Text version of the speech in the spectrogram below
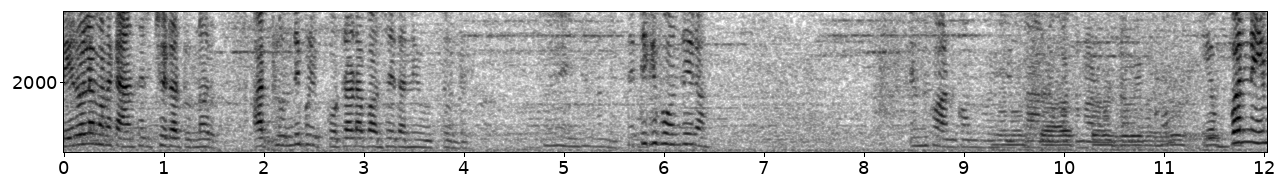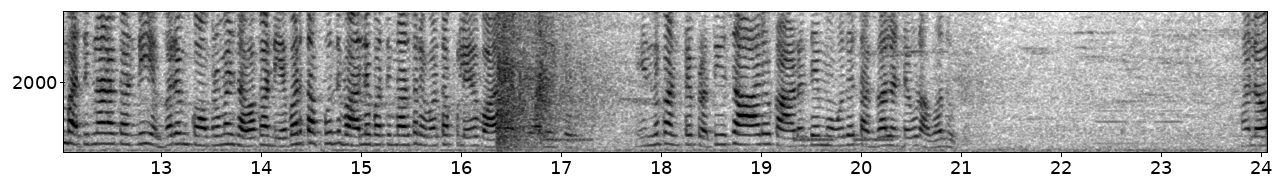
వేరే వాళ్ళే మనకు ఆన్సర్ ఇచ్చేటట్టు ఉన్నారు. అట్లుంది ఇప్పుడు ఈ కొట్లాట పంచాయతీ అన్ని చూస్తుంటే. నితికి ఫోన్ చేయరా? ఎవరిని ఏం బతిమలాడకండి ఎవరేం కాంప్రమైజ్ అవ్వకండి. ఎవరు తప్పు ఉంది వాళ్ళే బతిమలాడతారు ఎవరు తప్పు లేదు వాళ్ళే అదవుతారు ఎందుకంటే ప్రతిసారి ఒక ఆడదే మొగదే తగ్గాలంటే కూడా అవ్వదు. హలో?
